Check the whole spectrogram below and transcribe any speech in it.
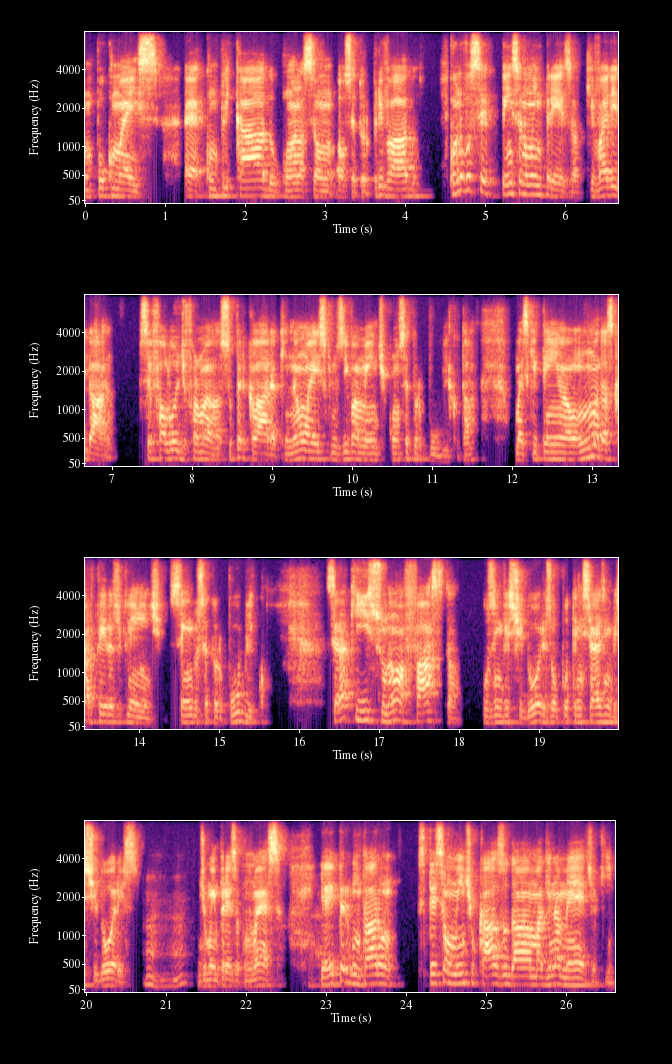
um pouco mais é, complicado com relação ao setor privado. Quando você pensa numa empresa que vai lidar você falou de forma super clara que não é exclusivamente com o setor público, tá? Mas que tenha uma das carteiras de cliente sendo o setor público. Será que isso não afasta os investidores ou potenciais investidores uhum. de uma empresa como essa? E aí perguntaram especialmente o caso da Magna Média aqui,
